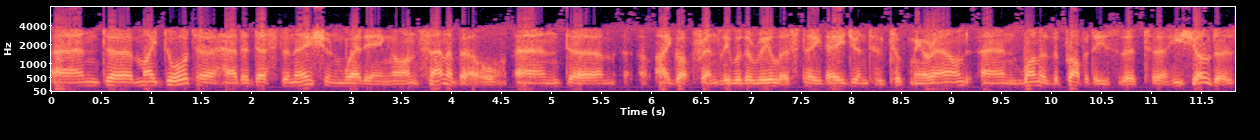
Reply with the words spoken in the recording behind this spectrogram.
And uh, my daughter had a destination wedding on Sanibel, and um, I got friendly with a real estate agent who took me around. And one of the properties that uh, he showed us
